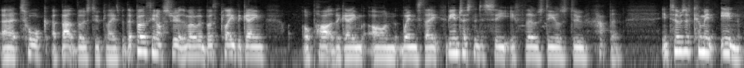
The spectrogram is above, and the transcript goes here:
uh, talk about those two players, but they're both in Austria at the moment, both played the game or part of the game on Wednesday. It'd be interesting to see if those deals do happen. In terms of coming in,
